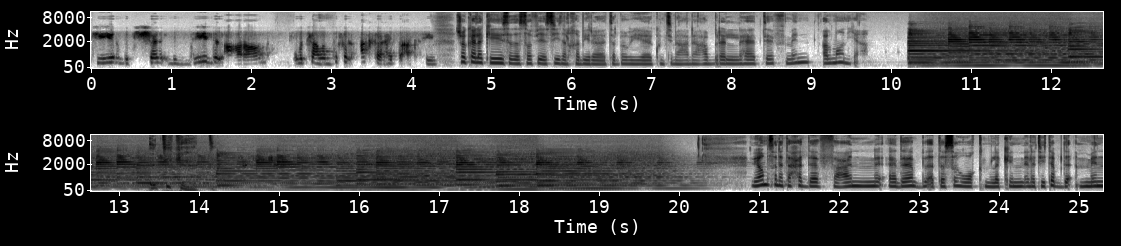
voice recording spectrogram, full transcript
كثير بتزيد الأعراض. وبتساوي الطفل أكثر هيبر اكتيف شكرا لك سيده صوفيا ياسين الخبيرة التربوية كنت معنا عبر الهاتف من ألمانيا. اتكات اليوم سنتحدث عن آداب التسوق لكن التي تبدأ من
